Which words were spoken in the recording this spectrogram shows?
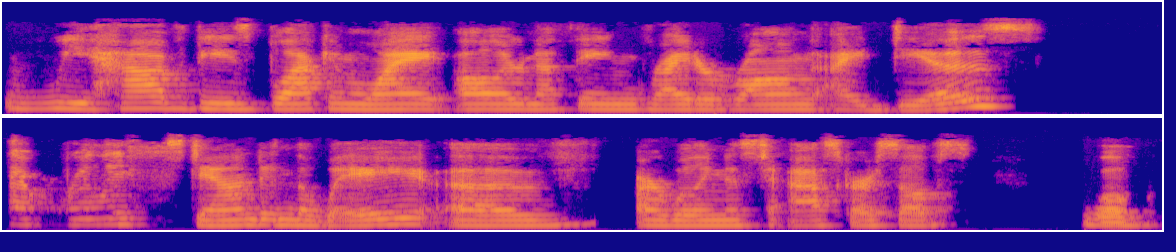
We have these black and white, all or nothing, right or wrong ideas that really stand in the way of our willingness to ask ourselves, well,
